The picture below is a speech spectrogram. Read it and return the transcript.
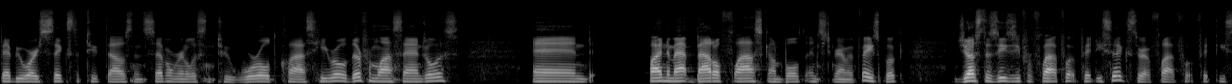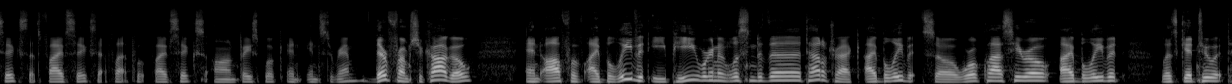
February 6th of 2007, we're going to listen to World Class Hero. They're from Los Angeles and find them at Battle Flask on both Instagram and Facebook. Just as easy for Flatfoot 56. They're at Flatfoot 56. That's 56 at Flatfoot 56 on Facebook and Instagram. They're from Chicago. And off of I Believe It EP, we're going to listen to the title track, I Believe It. So, World Class Hero, I Believe It. Let's get to it.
